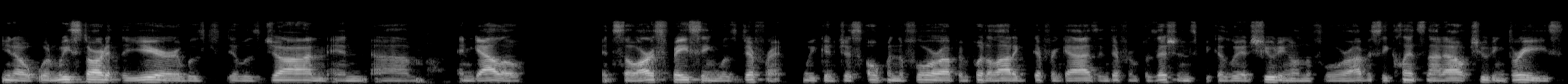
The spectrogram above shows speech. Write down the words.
you know, when we started the year, it was it was John and um, and Gallo, and so our spacing was different. We could just open the floor up and put a lot of different guys in different positions because we had shooting on the floor. Obviously, Clint's not out shooting threes,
